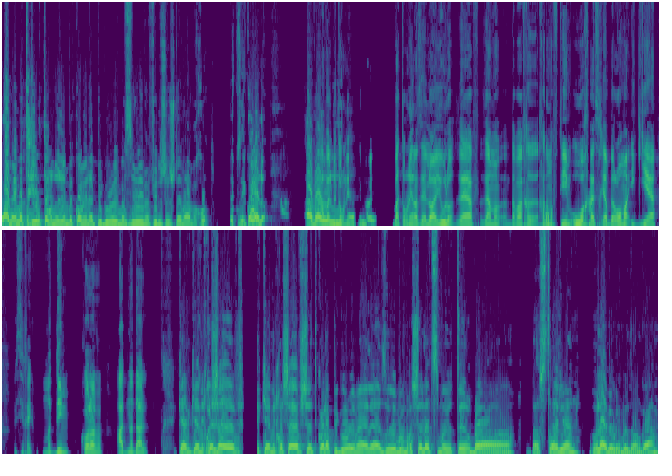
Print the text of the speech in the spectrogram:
פעמים מתחיל טורנירים בכל מיני פיגורים הזויים, אפילו של שתי מערכות. זה קורה לו. אבל... אבל בטורניר הזה לא, בטורניר הזה לא היו לו, זה היה, זה היה דבר אחד המפתיעים, הוא אחרי הזכייה ברומא הגיע ושיחק מדהים, כל ה... עד נדל. כן, כי אני חושב, כי אני חושב שאת כל הפיגורים האלה הזויים הוא מרשה לעצמו יותר באוסטרליאן, אולי בווימבלדון גם.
